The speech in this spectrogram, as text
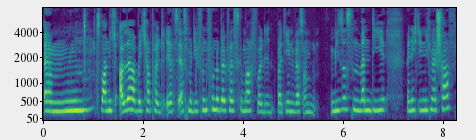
Ähm, zwar nicht alle, aber ich habe halt jetzt erstmal die 500er Quest gemacht, weil die, bei denen wäre es am miesesten, wenn die, wenn ich die nicht mehr schaffe.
